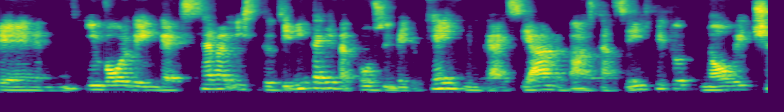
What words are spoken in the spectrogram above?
um, involving uh, several institutes in Italy, but also in the UK, with the ICR, the Barts Cancer Institute, Norwich,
